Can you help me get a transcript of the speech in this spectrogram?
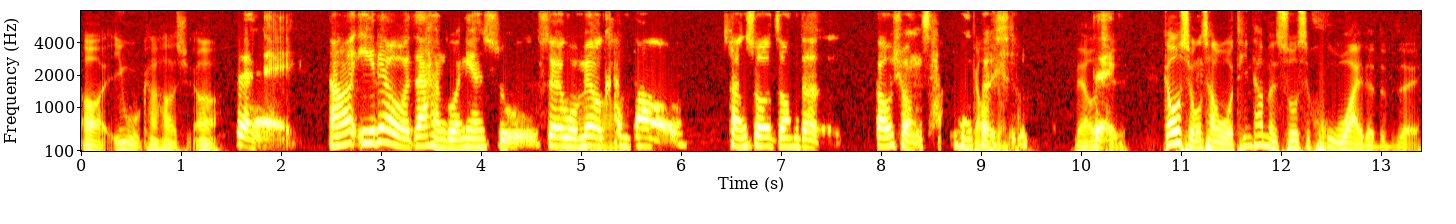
哦，一五看 Hush，嗯。对，然后一六我在韩国念书，所以我没有看到传说中的高雄场，很可惜。了解，高雄场我听他们说是户外的，对不对？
